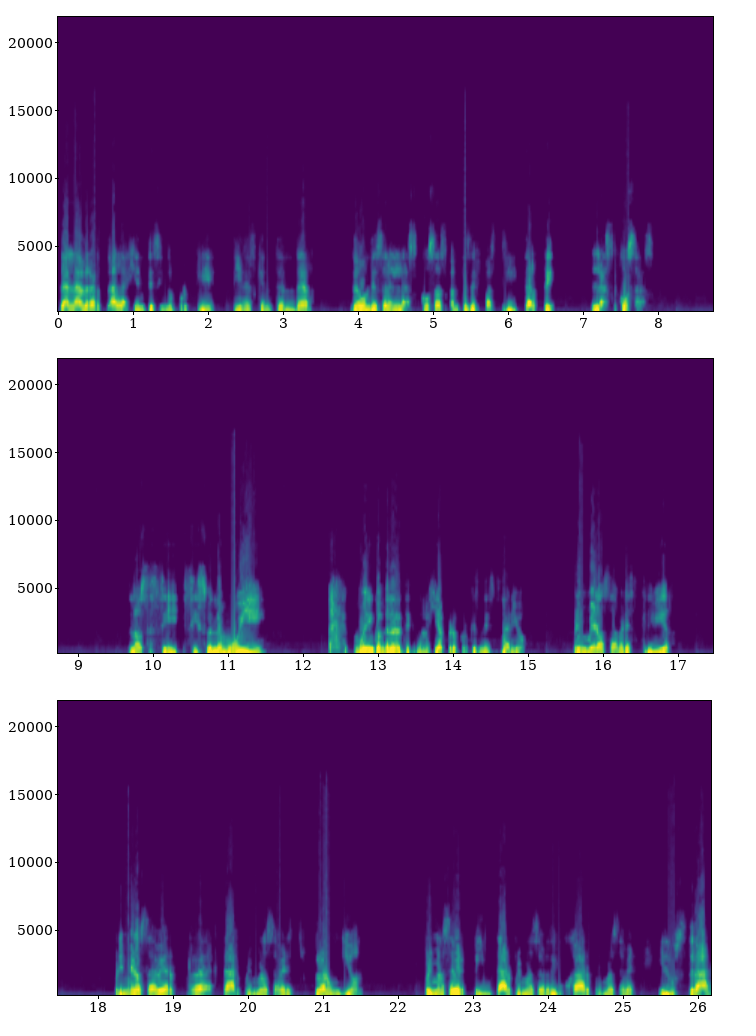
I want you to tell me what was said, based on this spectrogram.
taladrar a la gente, sino porque tienes que entender de dónde salen las cosas antes de facilitarte las cosas. No sé si, si suene muy, muy en contra de tecnología, pero creo que es necesario primero saber escribir, primero saber redactar, primero saber estructurar un guion, primero saber pintar, primero saber dibujar, primero saber ilustrar,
